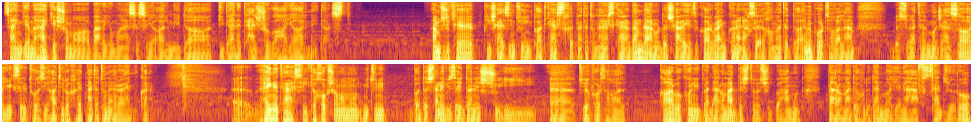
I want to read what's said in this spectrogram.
سنگ محک شما برای مؤسسه آلمیدا دیدن تجربه های آلمیدا است. همجوری که پیش از این توی این پادکست خدمتتون عرض کردم در مورد شرایط کار و امکان اخذ اقامت دائم پرتغال هم به صورت مجزا یک سری توضیحاتی رو خدمتتون ارائه می‌کنم. حین تحصیل که خب شما می‌تونید با داشتن ویزای دانشجویی توی پرتغال کار بکنید و درآمد داشته باشید با همون درآمد حدودا ماهیانه 700 یورو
